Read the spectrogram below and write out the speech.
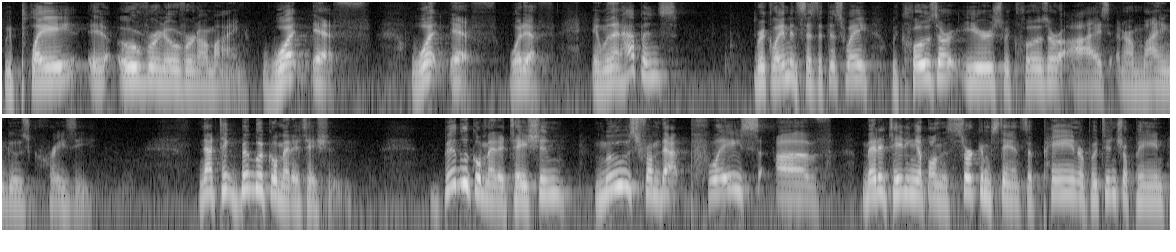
We play it over and over in our mind. What if? What if? What if? And when that happens, Rick Lehman says it this way we close our ears, we close our eyes, and our mind goes crazy. Now, take biblical meditation. Biblical meditation moves from that place of meditating upon the circumstance of pain or potential pain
